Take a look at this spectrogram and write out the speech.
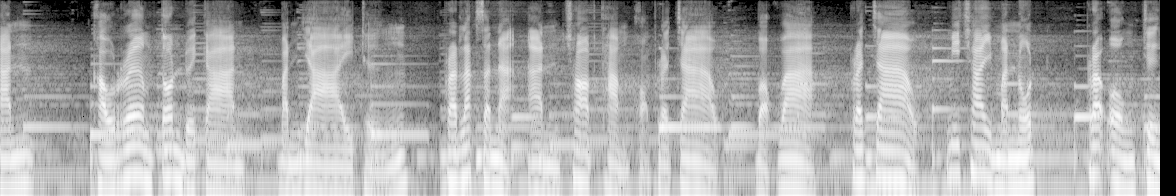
นั้น เขาเริ่มต้นโดยการบรรยายถึงพระลักษณะอันชอบธรรมของพระเจ้า บอกว่าพระเจ้ามิใช่มนุษย์ พระองค์จึง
